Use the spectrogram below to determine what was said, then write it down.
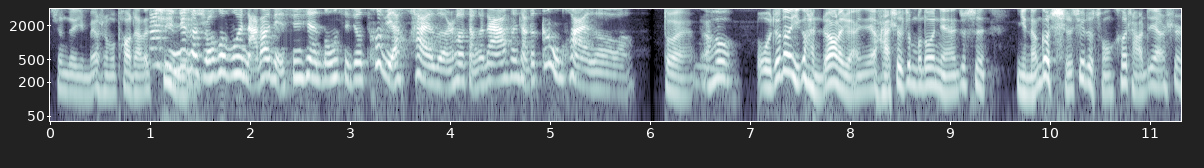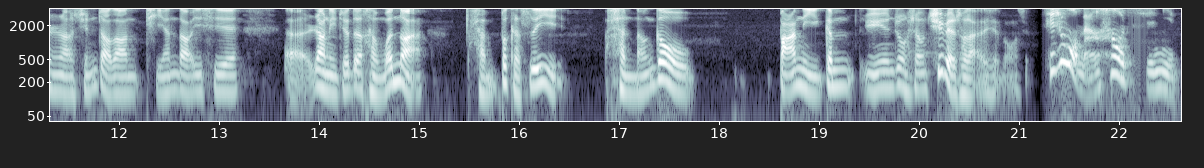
甚至也没有什么泡茶的器皿。但是那个时候会不会拿到一点新鲜的东西就特别快乐，然后想跟大家分享就更快乐了？对，然后我觉得一个很重要的原因还是这么多年，就是你能够持续的从喝茶这件事上寻找到、体验到一些。呃，让你觉得很温暖、很不可思议、很能够把你跟芸芸众生区别出来的一些东西。其实我蛮好奇，你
